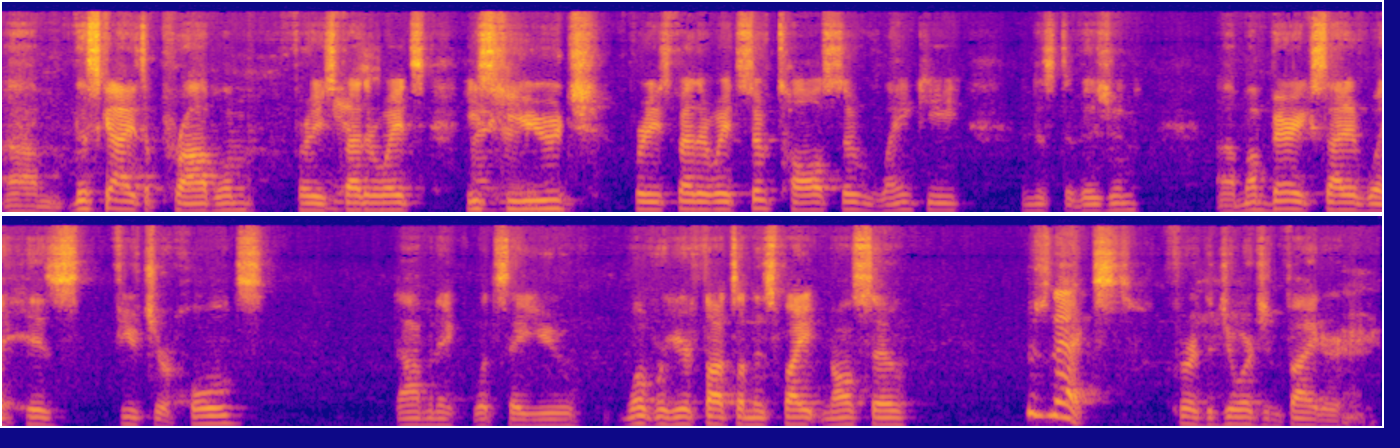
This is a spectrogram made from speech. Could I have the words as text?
um, this guy is a problem for these Yes. featherweights. He's huge for these featherweights, so tall, so lanky in this division. Um, I'm very excited what his future holds. Dominic, what say you? What were your thoughts on this fight? And also, who's next for the Georgian fighter?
